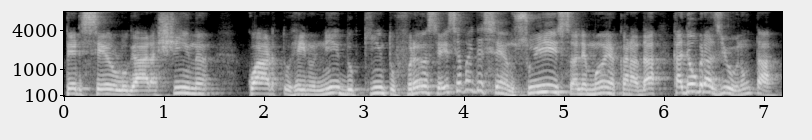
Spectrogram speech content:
Terceiro lugar a China quarto Reino Unido, quinto França, aí você vai descendo, Suíça, Alemanha, Canadá. Cadê o Brasil? Não tá.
